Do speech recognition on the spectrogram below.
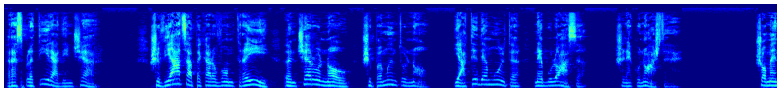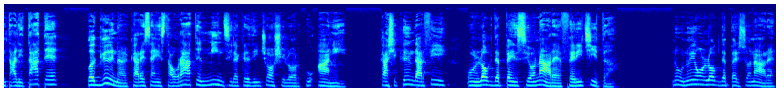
Răsplătirea din cer. Și viața pe care o vom trăi în cerul nou și pământul nou e atât de multă nebuloasă și necunoaștere. Și o mentalitate păgână care s-a instaurat în mințile credincioșilor cu anii, ca și când ar fi un loc de pensionare fericită. Nu, nu e un loc de pensionare.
